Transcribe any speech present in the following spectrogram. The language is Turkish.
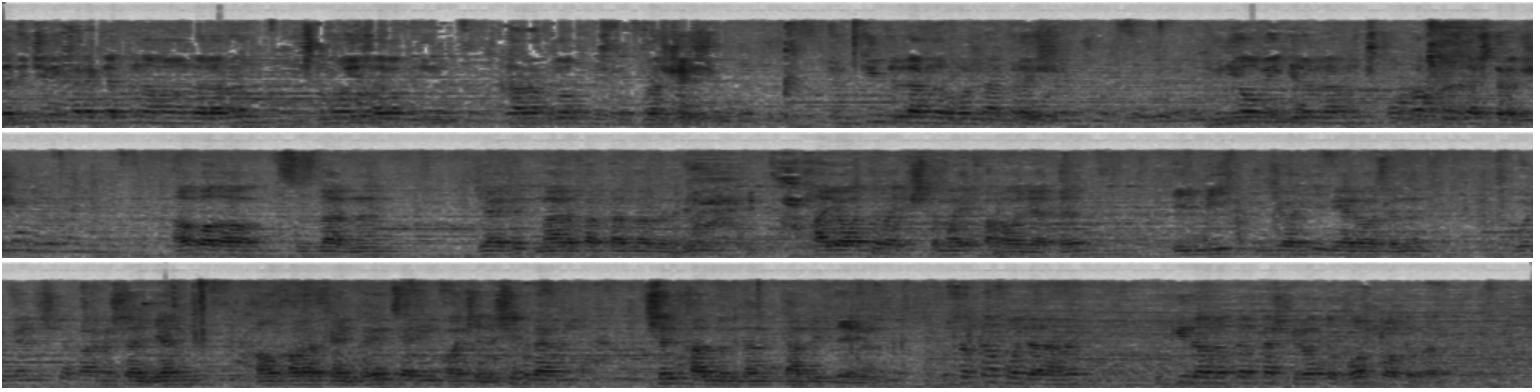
Jadidchilik harakati namoyandalari ijtimoiy hayotning taraqqiyot uchun kurashish, turkiy tillarni rivojlantirish, dunyoviy ilmlarni chuqurroq o'zlashtirish. Avvalo sizlarni jadid ma'rifatlarlarining hayoti va ijtimoiy faoliyati, ilmiy ijodiy merosini o'rganishga bag'ishlangan xalqaro konferensiyaning ochilishi bilan chin qalbimdan tabriklayman fursatdan foydalanib turkiy davlatlar tashkiloti bosh kotibi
